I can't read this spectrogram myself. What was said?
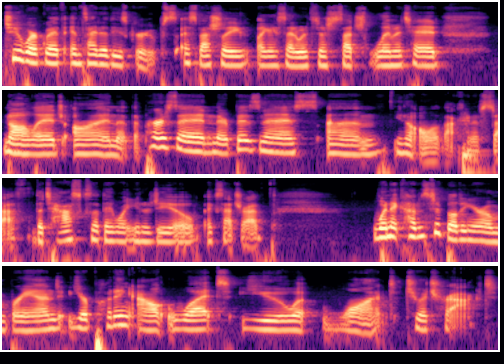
to work with inside of these groups, especially, like I said, with just such limited knowledge on the person, their business, um, you know, all of that kind of stuff, the tasks that they want you to do, etc when it comes to building your own brand, you're putting out what you want to attract.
